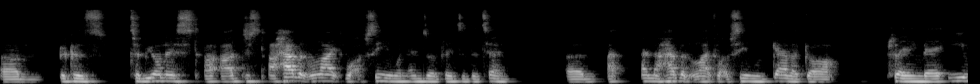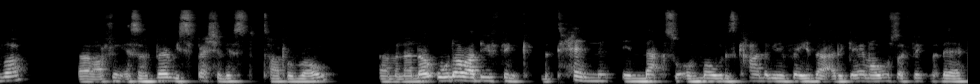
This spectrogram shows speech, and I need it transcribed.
Um, because to be honest, I, I, just I haven't liked what I've seen when Enzo played to the ten, um, I, and I haven't liked what I've seen with Gallagher playing there either. Uh, I think it's a very specialist type of role. Um, and I know, although I do think the 10 in that sort of mode is kind of being phased out of the game, I also think that they're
